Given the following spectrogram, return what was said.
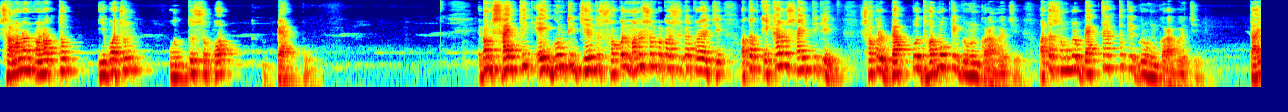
সামান্য অনর্থক ইবচন উদ্দেশ্য পথ ব্যাপ্য। এবং সাহিত্যিক এই গুণটি যেহেতু সকল মানুষ সম্পর্কে অস্বীকার করা হয়েছে, অর্থাৎ এখানেও সাহিত্যিকের সকল ব্যাপ্য ধর্মকে গ্রহণ করা হয়েছে, অর্থাৎ সমগ্র ব্যক্তার্থকে গ্রহণ করা হয়েছে। তাই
